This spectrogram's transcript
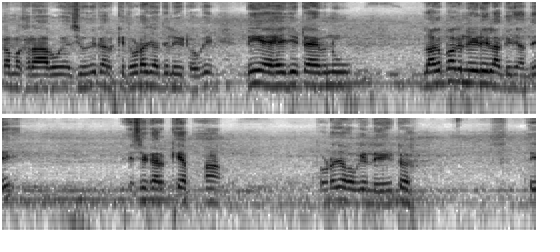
ਕੰਮ ਖਰਾਬ ਹੋਇਆ ਸੀ, ਉਹਦੇ ਕਰਕੇ ਥੋੜਾ ਜਿਹਾ ਅੱਜ ਲੇਟ ਹੋ ਗਏ। ਨਹੀਂ, ਇਹੋ ਜਿਹੇ ਟਾਈਮ ਨੂੰ ਲਗਭਗ ਨੇੜੇ ਲੱਗ ਜਾਂਦੇ। ਇਸੇ ਕਰਕੇ ਆਪਾਂ ਥੋੜਾ ਜਿਹਾ ਹੋ ਗਏ ਲੇਟ ਤੇ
